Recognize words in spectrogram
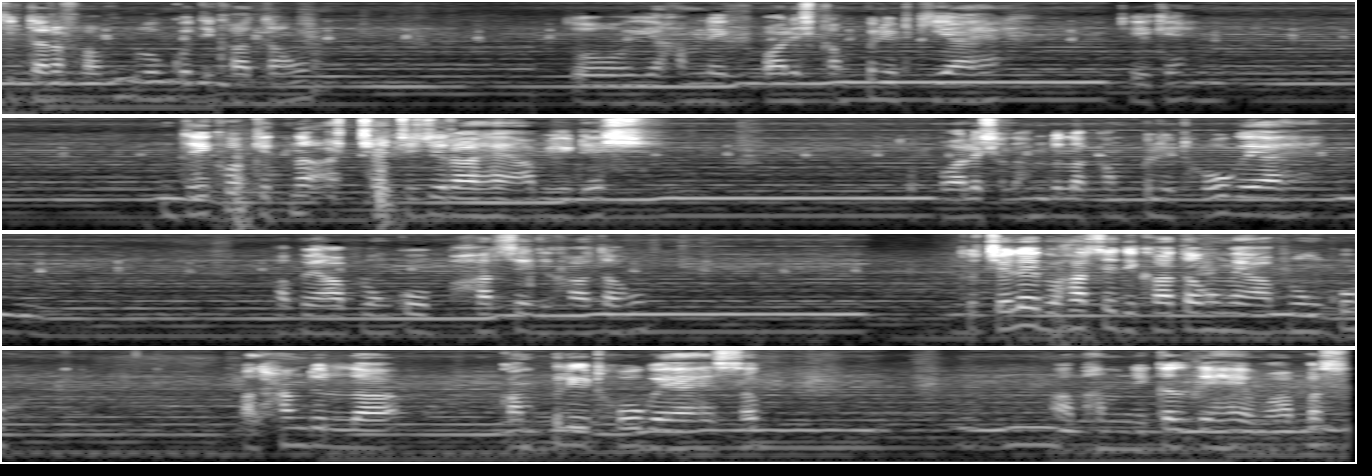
की तरफ़ आप लोग को दिखाता हूँ। तो ये हमने पॉलिश कंप्लीट किया है, ठीक है? देखो कितना अच्छा चीज़ रहा है अब ये डिश तो पॉलिश अलहमदिल्ला कंप्लीट हो गया है। अब मैं आप लोगों को बाहर से दिखाता हूँ। तो चले बाहर से दिखाता हूँ मैं आप लोगों को। अल्हम्दुलिल्लाह कंप्लीट हो गया है सब। अब हम निकलते हैं वापस,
